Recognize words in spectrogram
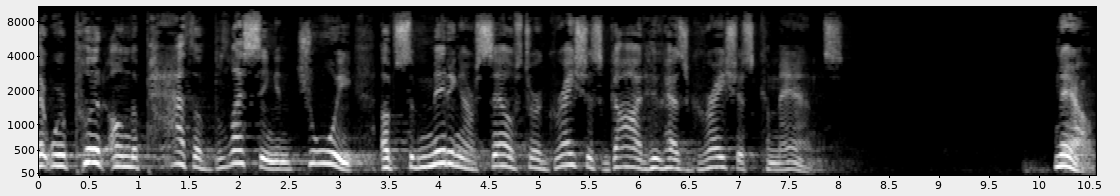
That we're put on the path of blessing and joy of submitting ourselves to a gracious God who has gracious commands. Now,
